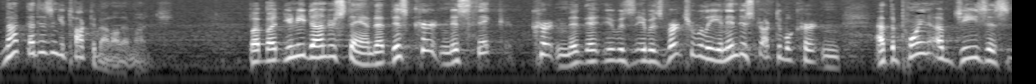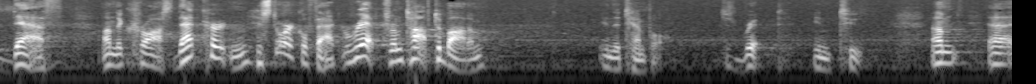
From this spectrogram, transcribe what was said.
Not, that doesn't get talked about all that much. But, but you need to understand that this curtain, this thick curtain, it, it, was, it was virtually an indestructible curtain at the point of Jesus' death on the cross. That curtain, historical fact, ripped from top to bottom in the temple. Just ripped in two. Um, uh,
